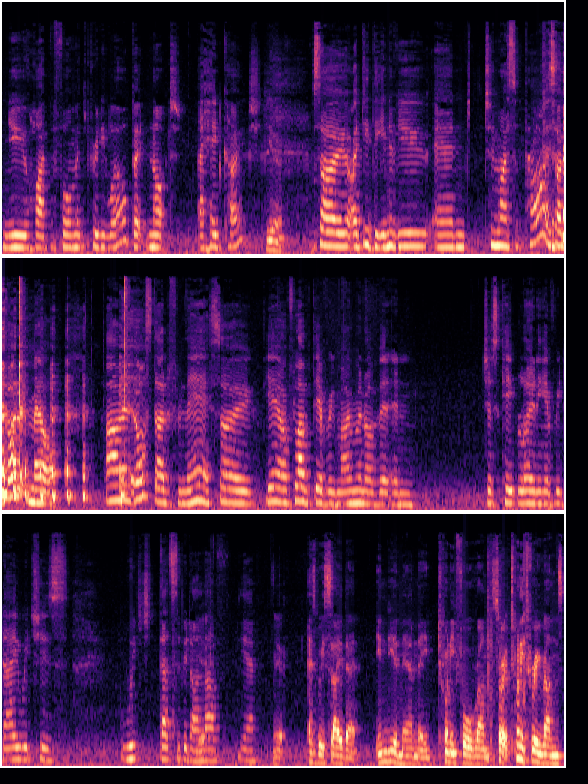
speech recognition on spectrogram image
new high performance pretty well, but not a head coach. Yeah. So I did the interview, and to my surprise, I got it, Mel. Um, it all started from there. So yeah, I've loved every moment of it, and just keep learning every day, which is, which that's the bit I Yeah. love. Yeah. Yeah. As we say that, India now need 24 runs, sorry, 23 runs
